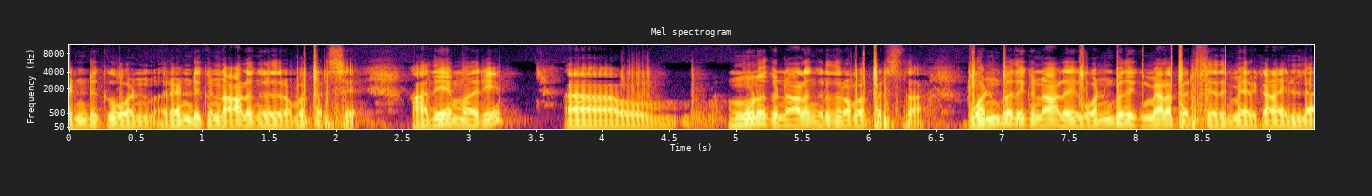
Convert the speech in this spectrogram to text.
ரெண்டுக்கு ஒன் ரெண்டுக்கு நாலுங்கிறது ரொம்ப பெருசு. அதே மாதிரி மூணுக்கு நாலுங்கிறது ரொம்ப பெருசு தான் ஒன்பதுக்கு நாலு ஒன்பதுக்கு மேலே பெருசு எதுவுமே இருக்கான்னா இல்லை.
